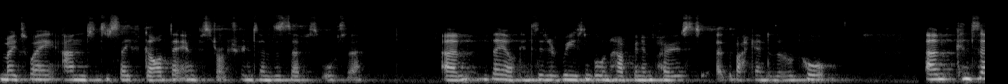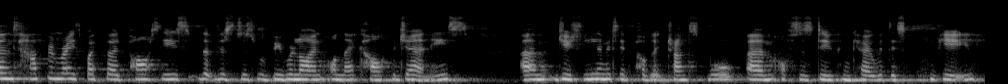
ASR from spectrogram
motorway and to safeguard their infrastructure in terms of surface water. Um, they are considered reasonable and have been imposed at the back end of the report. Um, concerns have been raised by third parties that visitors would be reliant on their car for journeys. Um, due to limited public transport, um, officers do concur with this view.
